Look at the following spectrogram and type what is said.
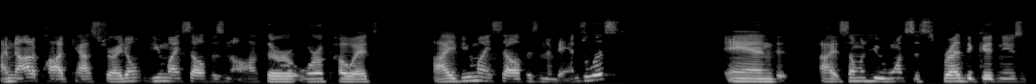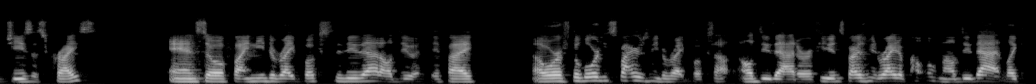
i'm not a podcaster i don't view myself as an author or a poet I view myself as an evangelist and I, someone who wants to spread the good news of Jesus Christ. And so if I need to write books to do that, I'll do it. If I, or if the Lord inspires me to write books, I'll, I'll do that. Or if He inspires me to write a poem, I'll do that. Like,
